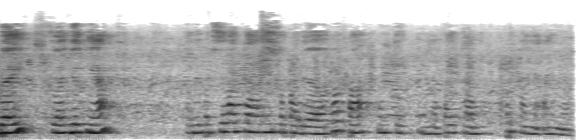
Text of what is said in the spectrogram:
Baik, selanjutnya kami persilakan kepada Bapak untuk menyampaikan pertanyaannya.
